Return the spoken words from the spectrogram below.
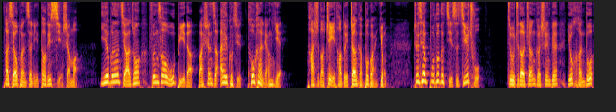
他小本子里到底写什么，也不能假装风骚无比的把身子挨过去偷看两眼。他知道这一套对张可不管用，之前不多的几次接触，就知道张可身边有很多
